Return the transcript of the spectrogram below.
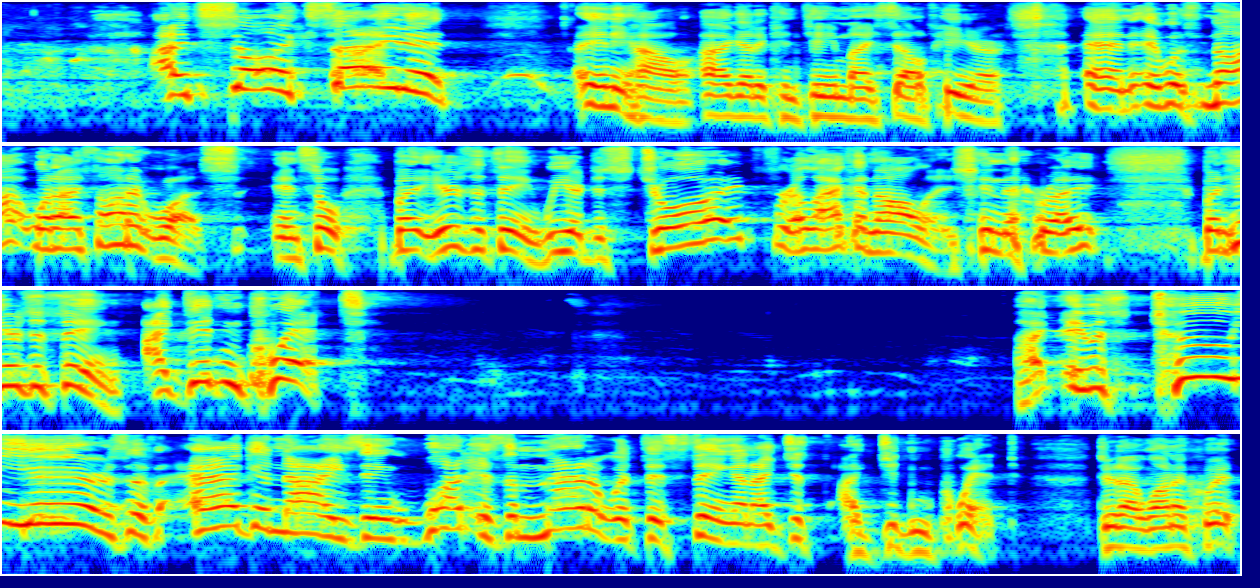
I'm so excited. Anyhow, I got to contain myself here. And it was not what I thought it was. And so, but here's the thing we are destroyed for a lack of knowledge, isn't that right? But here's the thing I didn't quit. I, it was two years of agonizing. What is the matter with this thing? And I just, I didn't quit. Did I want to quit?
